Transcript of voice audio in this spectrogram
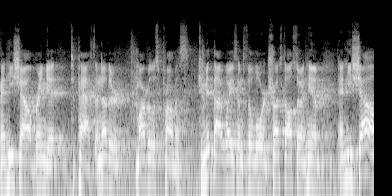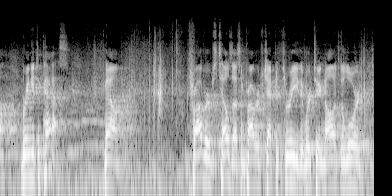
and he shall bring it to pass. Another marvelous promise. Commit thy ways unto the Lord, trust also in him, and he shall bring it to pass. Now, Proverbs tells us in Proverbs chapter 3 that we're to acknowledge the Lord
